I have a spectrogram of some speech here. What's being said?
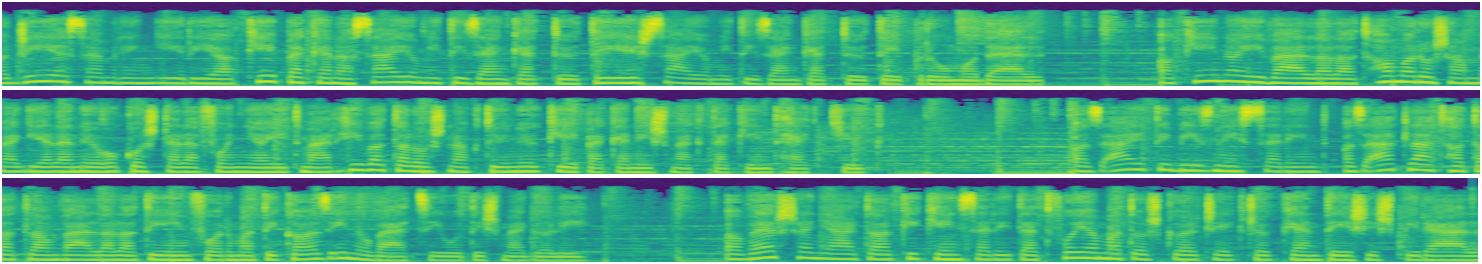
A GSM Ring írja képeken a Xiaomi 12T és Xiaomi 12T Pro modell. A kínai vállalat hamarosan megjelenő okostelefonjait már hivatalosnak tűnő képeken is megtekinthetjük. Az IT Business szerint az átláthatatlan vállalati informatika az innovációt is megöli. A verseny által kikényszerített folyamatos költségcsökkentési spirál,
